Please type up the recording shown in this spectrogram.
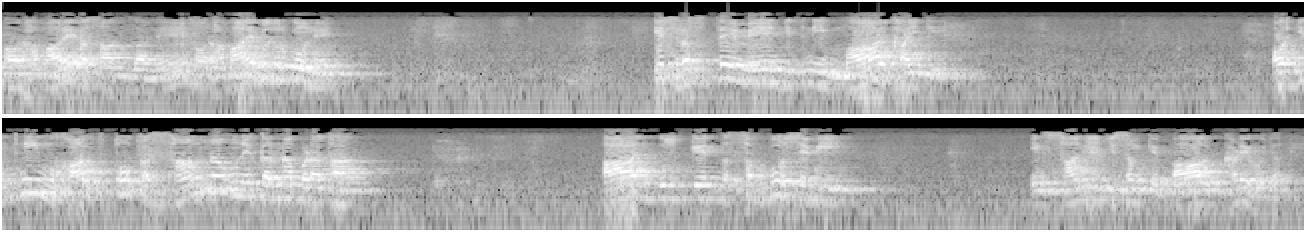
اور ہمارے اساتذہ نے اور ہمارے بزرگوں نے اس رستے میں جتنی مار کھائی تھی اور جتنی مخالفتوں کا سامنا انہیں کرنا پڑا تھا آج اس کے تصور سے بھی انسانی جسم کے بال کھڑے ہو جاتے ہیں۔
